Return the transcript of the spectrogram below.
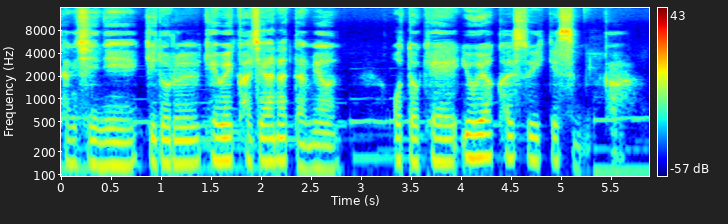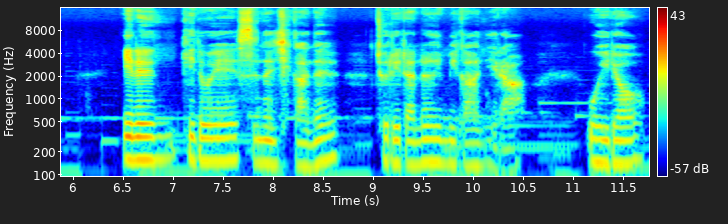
당신이 기도를 계획하지 않았다면 어떻게 요약할 수 있겠습니까? 이는 기도에 쓰는 시간을 줄이라는 의미가 아니라 오히려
